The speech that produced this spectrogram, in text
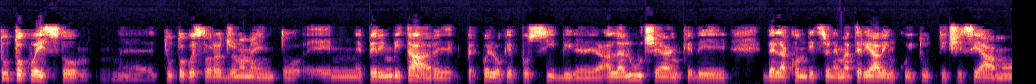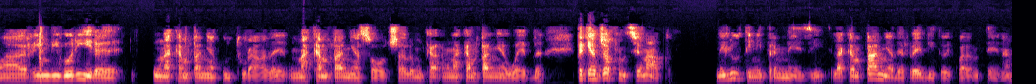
tutto questo, eh, tutto questo ragionamento eh, per invitare, per quello che è possibile, alla luce anche di, della condizione materiale in cui tutti ci siamo, a rinvigorire una campagna culturale, una campagna social, un ca- una campagna web, perché ha già funzionato. Negli ultimi tre mesi la campagna del reddito di quarantena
